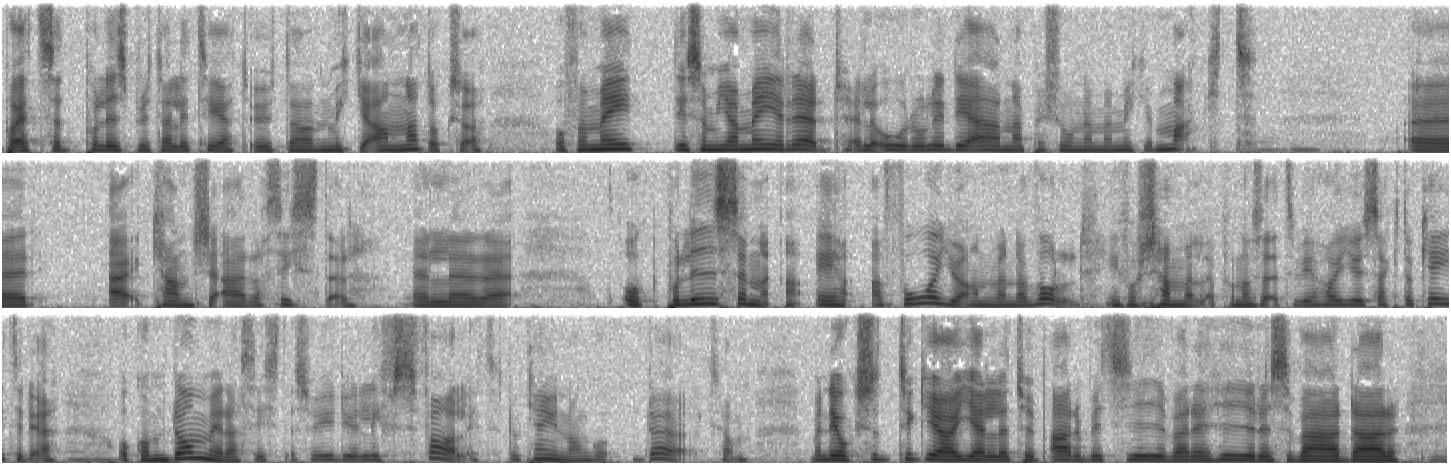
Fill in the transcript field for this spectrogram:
på ett sätt polisbrutalitet utan mycket annat också. Och för mig, det som gör mig rädd eller orolig det är när personer med mycket makt eh, är, kanske är rasister. Eller, eh, och polisen är, får ju använda våld i vårt samhälle på något sätt. Vi har ju sagt okej okay till det. Och om de är rasister så är det ju livsfarligt. Då kan ju någon gå, dö. Liksom. Men det också tycker jag gäller typ arbetsgivare, hyresvärdar. Mm.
